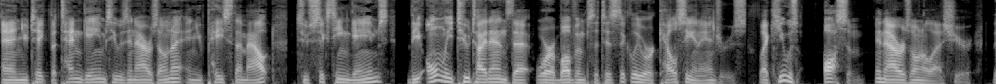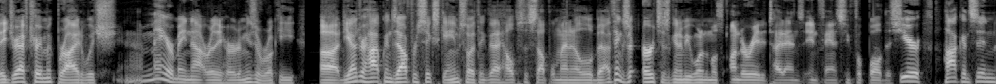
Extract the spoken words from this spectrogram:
and you take the 10 games he was in Arizona and you pace them out to 16 games, the only two tight ends that were above him statistically were Kelce and Andrews. Like he was awesome in Arizona last year. They draft Trey McBride, which uh, may or may not really hurt him. He's a rookie. Uh, DeAndre Hopkins out for six games, so I think that helps to supplement it a little bit. I think Ertz is going to be one of the most underrated tight ends in fantasy football this year. Hockenson,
